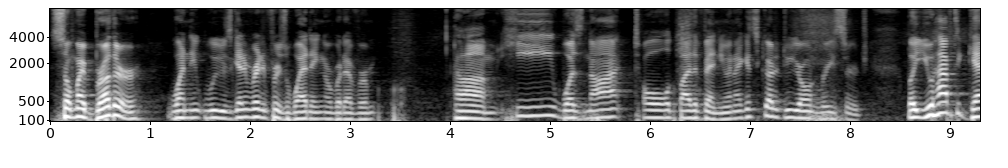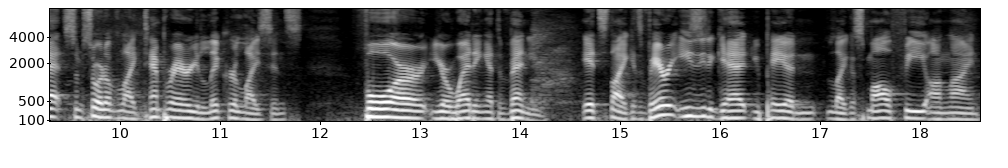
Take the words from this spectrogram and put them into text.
So my brother, when he, we was getting ready for his wedding or whatever, um, he was not told by the venue, and I guess you got to do your own research. But you have to get some sort of like temporary liquor license for your wedding at the venue. It's like it's very easy to get. You pay a like a small fee online,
